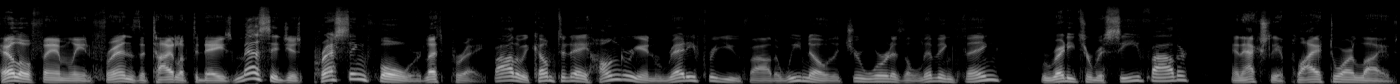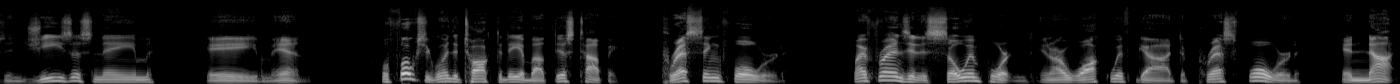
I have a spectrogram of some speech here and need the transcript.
Hello, family and friends. The title of today's message is Pressing Forward. Let's pray. Father, we come today hungry and ready for you, Father. We know that your word is a living thing. We're ready to receive, Father, and actually apply it to our lives. In Jesus' name, amen. Well, folks, we're going to talk today about this topic pressing forward. My friends, it is so important in our walk with God to press forward and not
